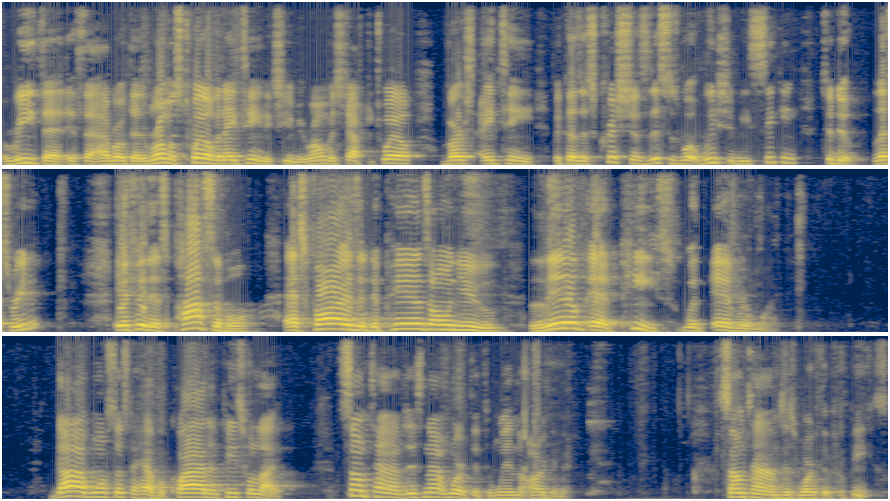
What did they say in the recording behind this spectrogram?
read that if that, I wrote that Romans 12 and 18, excuse me, Romans chapter 12, verse 18, because as Christians, this is what we should be seeking to do. Let's read it. If it is possible, as far as it depends on you, live at peace with everyone. God wants us to have a quiet and peaceful life. Sometimes it's not worth it to win the argument. Sometimes it's worth it for peace.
